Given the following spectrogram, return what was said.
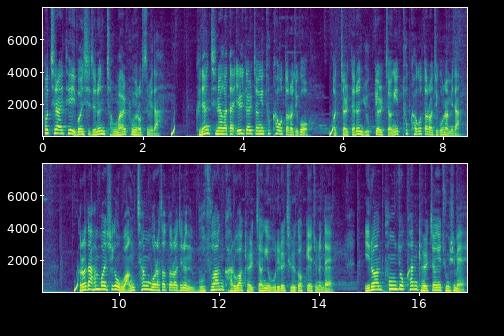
토치라이트의 이번 시즌은 정말 풍요롭습니다. 그냥 지나가다 1결정이 툭 하고 떨어지고 어쩔 때는 6결정이 툭 하고 떨어지곤 합니다. 그러다 한 번씩은 왕창 몰아서 떨어지는 무수한 가루와 결정이 우리를 즐겁게 해주는데 이러한 풍족한 결정의 중심에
